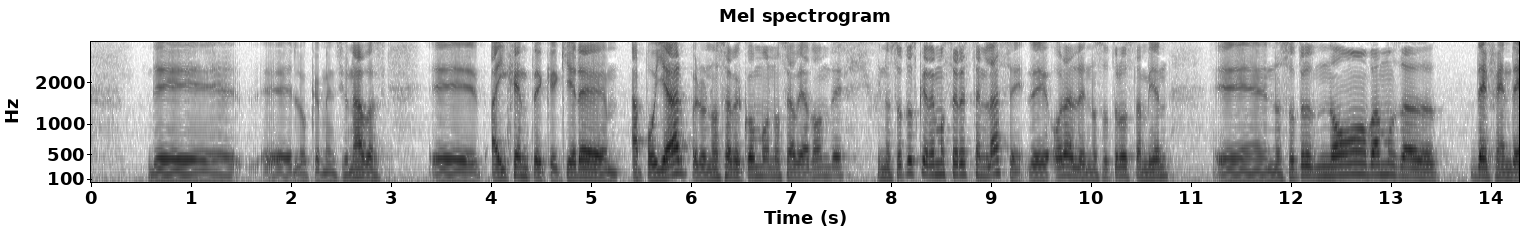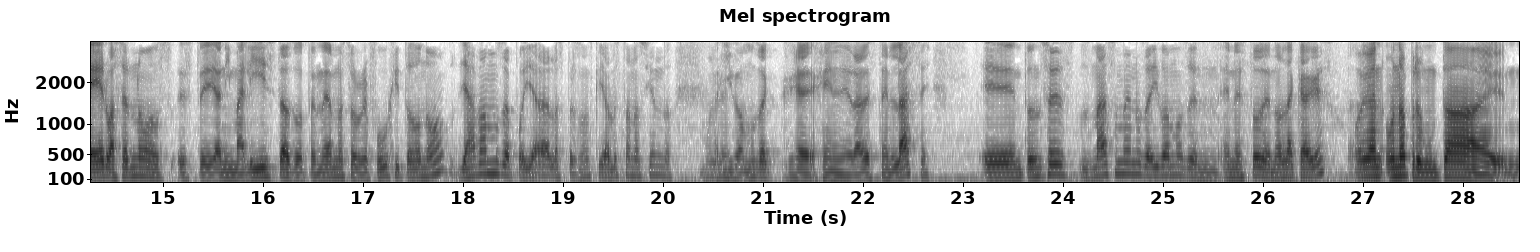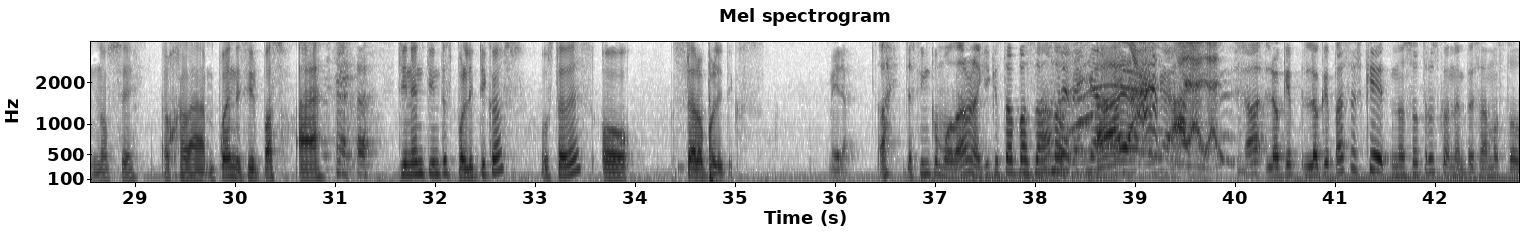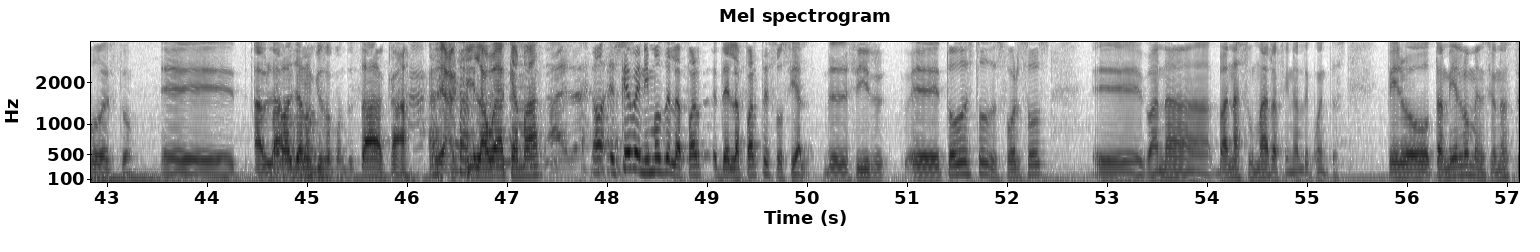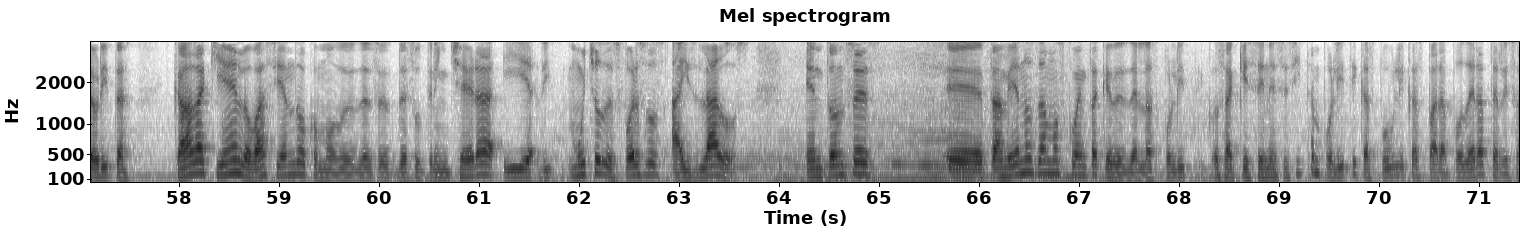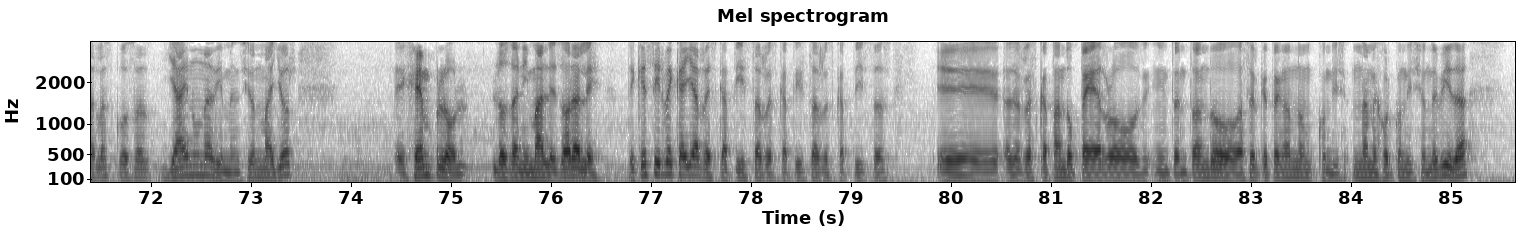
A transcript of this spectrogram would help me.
de eh, lo que mencionabas. Eh, hay gente que quiere apoyar, pero no sabe cómo, no sabe a dónde. Y nosotros queremos ser este enlace de, órale, nosotros también, eh, nosotros no vamos a defender o hacernos este, animalistas o tener nuestro refugio y todo, no, ya vamos a apoyar a las personas que ya lo están haciendo y vamos a ge- generar este enlace. Eh, entonces, pues más o menos ahí vamos en, en esto de no la cagues. Oigan, una pregunta, eh, no sé, ojalá, ¿me pueden decir paso? Ah. ¿Tienen tintes políticos ustedes o cero políticos? Mira, Ay, ya se incomodaron aquí, ¿qué está pasando? No, hombre, venga, Ay, venga, ay, No, lo que, lo que pasa es que nosotros cuando empezamos todo esto, eh, hablamos... ya no quiso contestar acá. Y aquí la voy a quemar. No, es que venimos de la, par- de la parte social, de decir, eh, todos estos esfuerzos eh, van, a, van a sumar a final de cuentas. Pero también lo mencionaste ahorita, cada quien lo va haciendo como desde de, su trinchera y muchos esfuerzos aislados. Entonces, eh, también nos damos cuenta que desde las políticas, o sea, que se necesitan políticas públicas para poder aterrizar las cosas ya en una dimensión mayor. Ejemplo, los animales, órale, ¿de qué sirve que haya rescatistas, rescatistas, rescatistas, eh, rescatando perros, intentando hacer que tengan una, mejor condición de vida?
